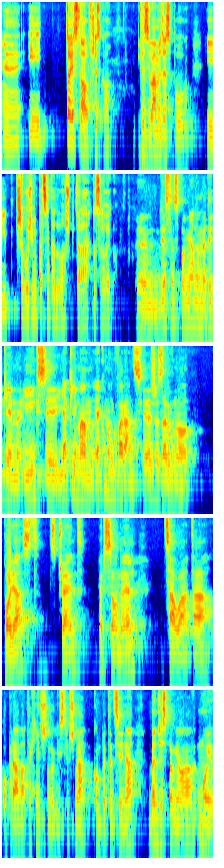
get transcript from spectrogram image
Y, I to jest to wszystko. Wysyłamy zespół i przewozimy pacjenta do szpitala docelowego. Ym, Jestem wspomnianym medykiem X. Jakie mam, jaką mam gwarancję, że zarówno pojazd, sprzęt, personel, cała ta oprawa techniczno-logistyczna, kompetencyjna będzie spełniała moje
